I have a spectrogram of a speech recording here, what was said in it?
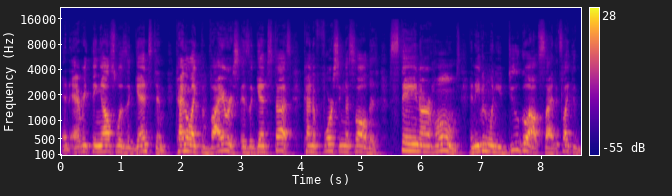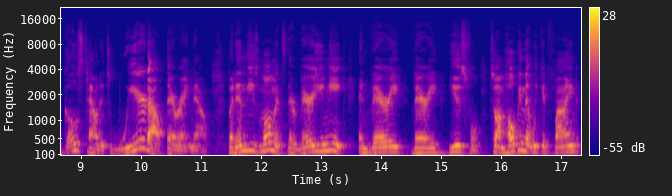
and everything else was against him. Kind of like the virus is against us, kind of forcing us all to stay in our homes. And even when you do go outside, it's like a ghost town. It's weird out there right now. But in these moments, they're very unique and very, very useful. So I'm hoping that we could find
